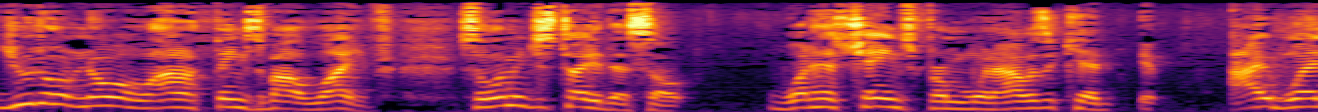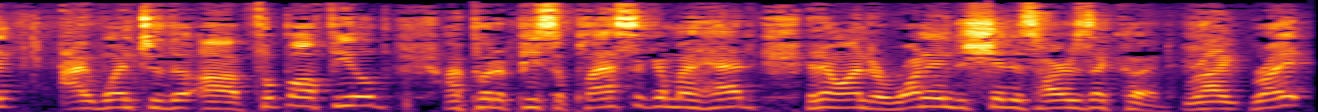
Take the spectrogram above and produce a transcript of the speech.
You don't know a lot of things about life. So let me just tell you this. So, what has changed from when I was a kid? It, I went. I went to the uh, football field. I put a piece of plastic on my head, and I wanted to run into shit as hard as I could. Right. Right.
